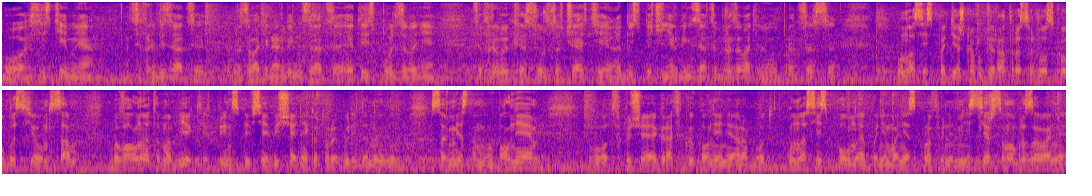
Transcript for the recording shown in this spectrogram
по системе цифровизации образовательной организации. Это использование цифровых ресурсов в части обеспечения организации образовательного процесса. У нас есть поддержка губернатора Свердловской области. Он сам бывал на этом объекте. В принципе, все обещания, которые были даны нам совместно, мы выполняем, вот, включая график выполнения работ. У нас есть полное понимание с профильным министерством образования.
